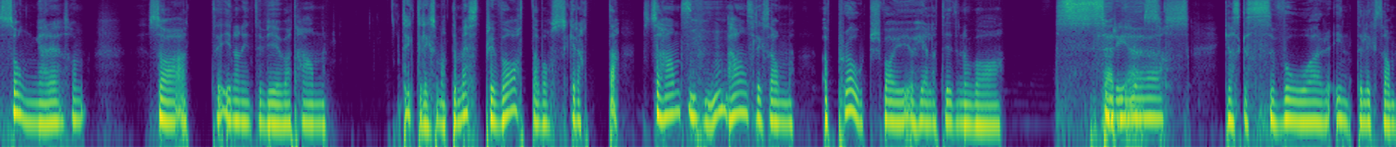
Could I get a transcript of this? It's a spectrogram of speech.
sångare som sa att, i någon intervju att han tyckte liksom att det mest privata var att skratta. Så hans, Mhm. hans liksom approach var ju hela tiden att vara seriös, ganska svår, inte liksom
